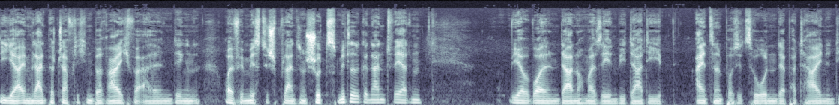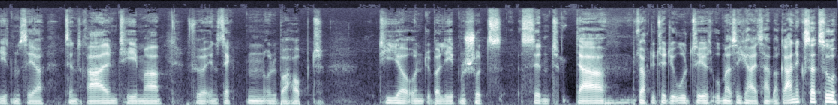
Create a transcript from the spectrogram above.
die ja im landwirtschaftlichen Bereich vor allen Dingen euphemistisch Pflanzenschutzmittel genannt werden. Wir wollen da nochmal sehen, wie da die einzelnen Positionen der Parteien in diesem sehr zentralen Thema für Insekten und überhaupt Tier- und Überlebensschutz sind. Da sagt die CDU, CSU mal sicherheitshalber gar nichts dazu.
